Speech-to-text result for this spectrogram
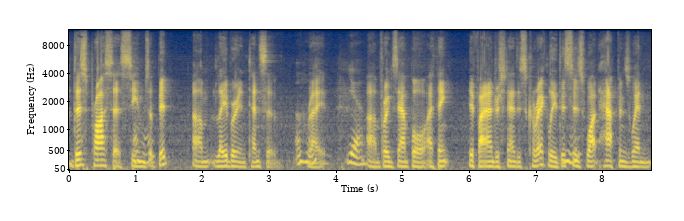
This process seems a Uh-huh. bit um, labor intensive, Uh-huh. right? Yeah. Um, for example, I think if I understand this correctly, this Mm-hmm. is what happens when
